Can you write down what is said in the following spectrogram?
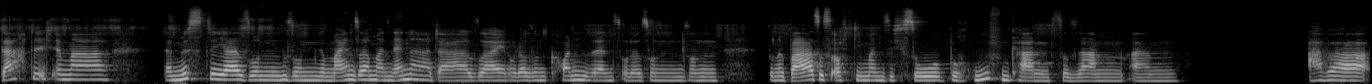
dachte ich immer, da müsste ja so ein, so ein gemeinsamer Nenner da sein oder so ein Konsens oder so, ein, so, ein, so eine Basis, auf die man sich so berufen kann zusammen. Ähm, aber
